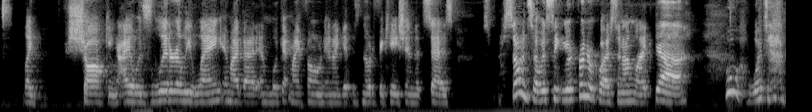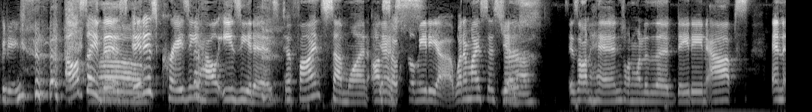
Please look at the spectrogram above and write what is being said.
that like shocking. I was literally laying in my bed and look at my phone and I get this notification that says so and so is sent your friend request and I'm like, yeah. what's happening? I'll say this. It is crazy how easy it is to find someone on yes. social media. One of my sisters yes. is on Hinge on one of the dating apps and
